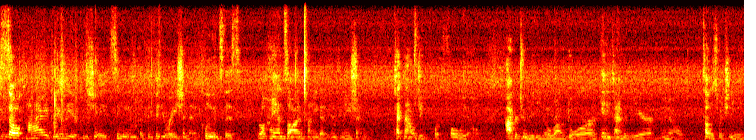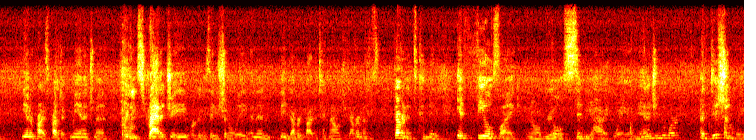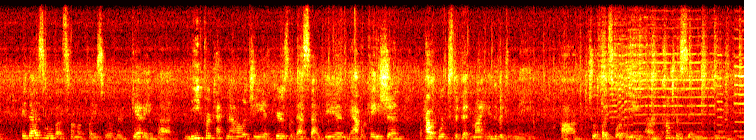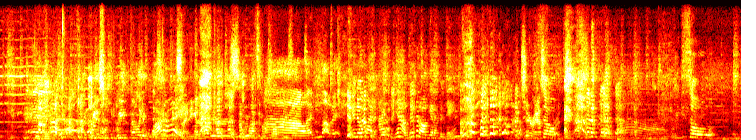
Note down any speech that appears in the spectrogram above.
So I really appreciate seeing the configuration that includes this real hands-on kind of information technology portfolio opportunity, no wrong door, any time of the year, you know, tell us what you need. The enterprise project management, really strategy organizationally, and then being governed by the technology governance, governance committee. It feels like, you know, a real symbiotic way of managing the work. Additionally, it does move us from a place where we're getting the need for technology and here's the best idea and the application, how it works to fit my individual need, um, to a place where we are encompassing We just, we felt like it wasn't Alright. exciting enough here, so we want some club Wow, music. I love it. You know what, I, yeah, we could all get up and dance. The chair asked So- for it. So,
